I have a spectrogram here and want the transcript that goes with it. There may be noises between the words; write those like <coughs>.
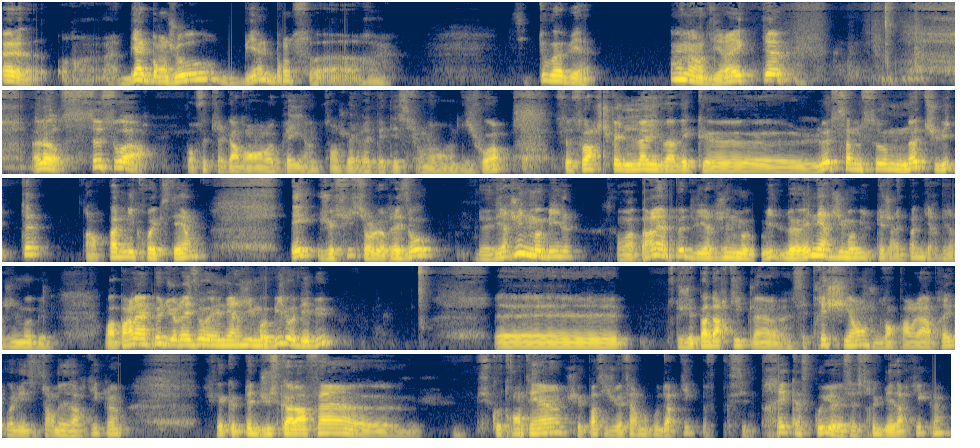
Alors, bien le bonjour, bien le bonsoir. Si tout va bien, on est en direct. Alors, ce soir, pour ceux qui regarderont en replay, hein, je vais le répéter sûrement dix fois. Ce soir, je fais le live avec euh, le Samsung Note 8. Alors, pas de micro externe. Et je suis sur le réseau de Virgin Mobile. On va parler un peu de Virgin Mobile, de énergie mobile. J'arrête pas de dire Virgin Mobile. On va parler un peu du réseau énergie mobile au début. Euh, parce que j'ai pas d'article, hein. c'est très chiant, je vous en parlerai après, quoi, les histoires des articles. Hein. Ce fait que peut-être jusqu'à la fin, euh, jusqu'au 31, je sais pas si je vais faire beaucoup d'articles, parce que c'est très casse-couille euh, ce truc des articles. Hein.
